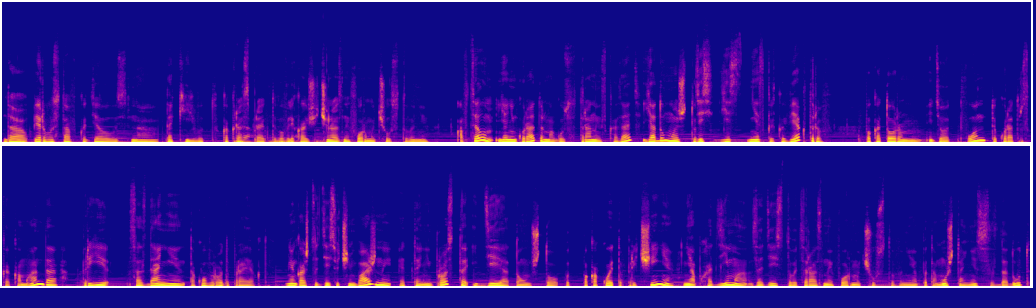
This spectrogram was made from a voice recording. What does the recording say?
Да, первая ставка делалась на такие вот как раз да, проекты, вовлекающие да. очень разные формы чувствования. А в целом, я не куратор, могу со стороны сказать. Я думаю, что здесь есть несколько векторов, по которым идет фонд и кураторская команда при создании такого рода проектов. Мне кажется, здесь очень важный это не просто идея о том, что вот по какой-то причине необходимо задействовать разные формы чувствования, потому что они создадут,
